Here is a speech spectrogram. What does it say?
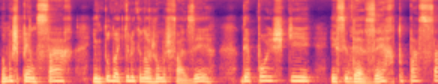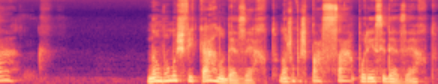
Vamos pensar em tudo aquilo que nós vamos fazer depois que esse deserto passar. Não vamos ficar no deserto, nós vamos passar por esse deserto.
